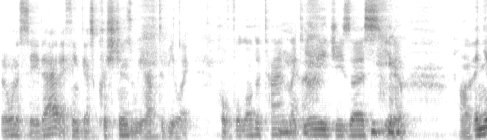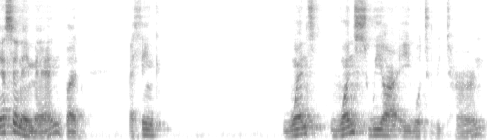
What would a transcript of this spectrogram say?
I don't want to say that. I think as Christians, we have to be like hopeful all the time, like Yeah. "Yay, Jesus!" You know, uh, and yes and amen. But I think once once we are able to return,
